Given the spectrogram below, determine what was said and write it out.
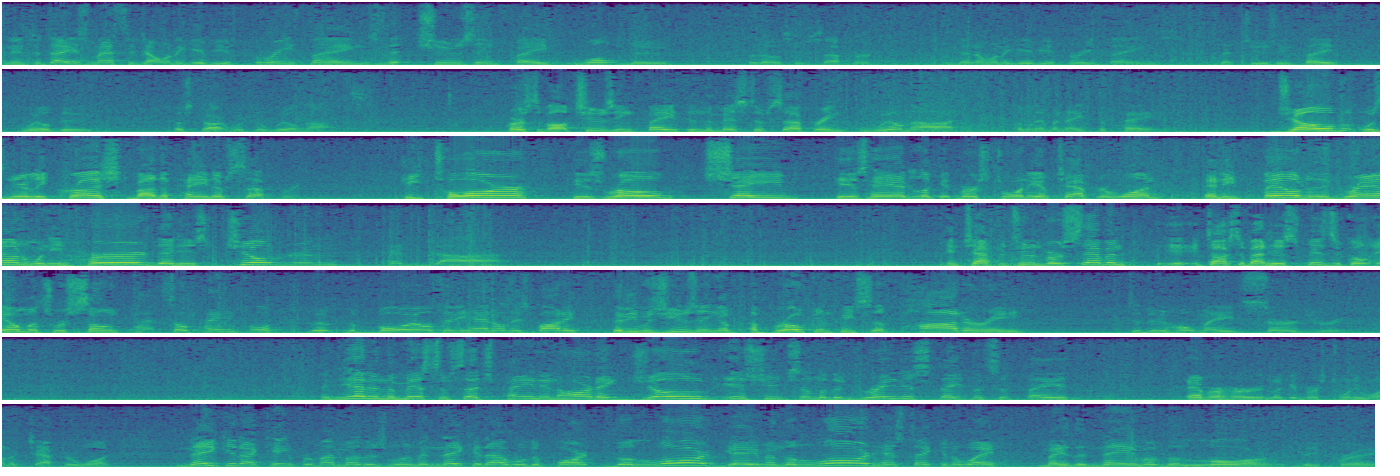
And in today's message, I want to give you three things that choosing faith won't do for those who suffer. And then I want to give you three things that choosing faith will do. Let's start with the will nots. First of all, choosing faith in the midst of suffering will not eliminate the pain. Job was nearly crushed by the pain of suffering. He tore his robe, shaved his head. Look at verse 20 of chapter 1. And he fell to the ground when he heard that his children had died in chapter 2 and verse 7, it, talks about his physical ailments were so, so painful, the, the boils that he had on his body, that he was using a, a broken piece of pottery to do homemade surgery. And yet, in the midst of such pain and heartache, Job issued some of the greatest statements of faith ever heard. Look at verse 21 of chapter 1. Naked I came from my mother's womb, and naked I will depart. The Lord gave, and the Lord has taken away. May the name of the Lord be praised.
